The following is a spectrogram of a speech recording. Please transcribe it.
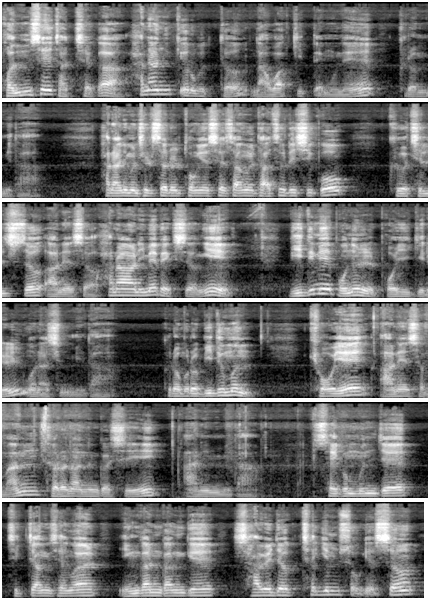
권세 자체가 하나님께로부터 나왔기 때문에 그럽니다. 하나님은 질서를 통해 세상을 다스리시고 그 질서 안에서 하나님의 백성이 믿음의 본을 보이기를 원하십니다. 그러므로 믿음은 교회 안에서만 드러나는 것이 아닙니다. 세금 문제, 직장 생활, 인간관계, 사회적 책임 속에서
